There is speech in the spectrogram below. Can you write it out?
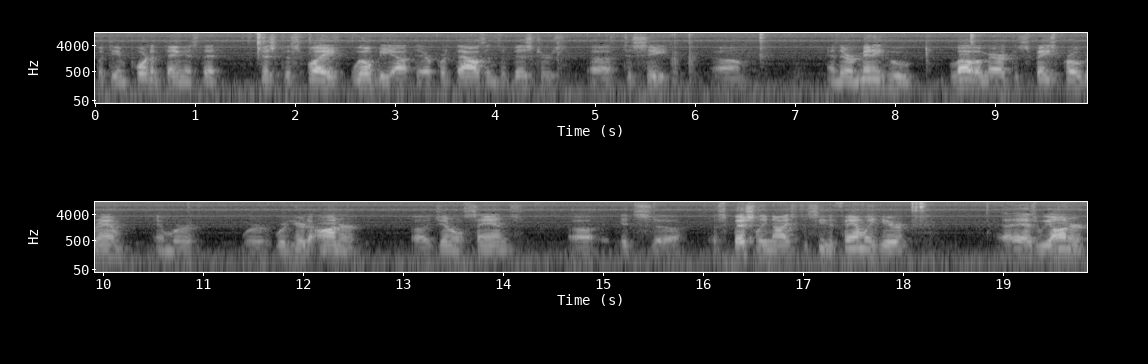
But the important thing is that this display will be out there for thousands of visitors uh, to see. Um, and there are many who love America's space program, and we're, we're, we're here to honor uh, General Sands. Uh, it's uh, especially nice to see the family here as we honor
